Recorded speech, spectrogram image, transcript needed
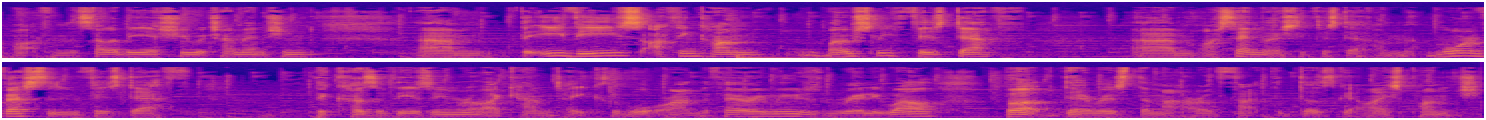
apart from the Celebi issue which I mentioned. Um, the EVs, I think I'm mostly Fizz Def. Um, I say mostly Fizz Def. I'm more invested in Fizz Def because of the Azumarill, I can take the water and the fairy moves really well, but there is the matter of the fact that it does get Ice Punch,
